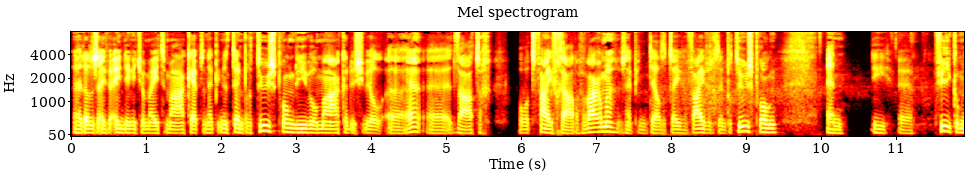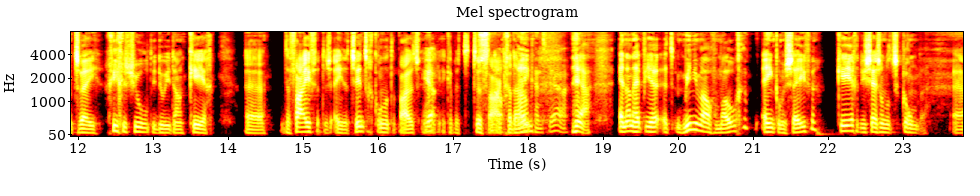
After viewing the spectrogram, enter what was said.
Uh, dat is even één dingetje waarmee je te maken hebt. Dan heb je een temperatuursprong die je wil maken. Dus je wil uh, het water bijvoorbeeld 5 graden verwarmen. Dus dan heb je een delta T van 5 een temperatuursprong. En die 4,2 gigajoule, die doe je dan keer de 5, dat is 21 komt het op uit. Ja. Ik, ik heb het te vaak gedaan. Ja. Ja, en dan heb je het minimaal vermogen, 1,7 keer die 600 seconden. Uh,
